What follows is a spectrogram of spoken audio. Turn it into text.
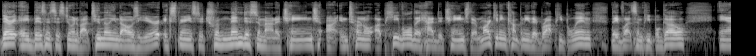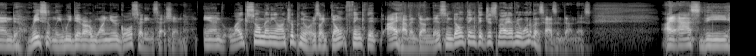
they're a business that's doing about $2 million a year, experienced a tremendous amount of change, uh, internal upheaval. They had to change their marketing company. They brought people in, they've let some people go. And recently we did our one year goal setting session. And like so many entrepreneurs, like don't think that I haven't done this and don't think that just about every one of us hasn't done this. I asked the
